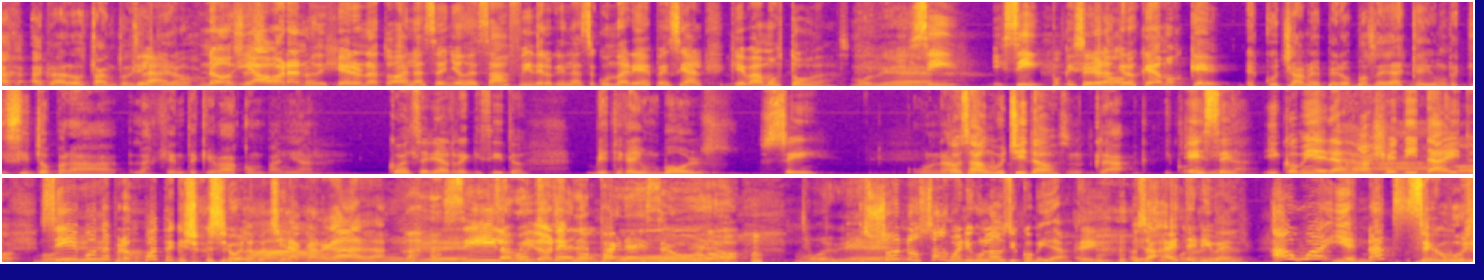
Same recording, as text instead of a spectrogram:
a- a aclararlos tanto. dijiste Claro, vos. no, Entonces, y ahora nos dijeron a todas las señas de Safi, de lo que es la secundaria especial, que vamos todas. Muy bien. Y sí, y sí, porque si no, los que nos quedamos, ¿qué? Escúchame, pero vos sabías que hay un requisito para la gente que va a acompañar. ¿Cuál sería el requisito? Viste que hay un bols, Sí. una. ¿Con sanguchitos? Mm, Claro, y comida. Ese, y comida y las Ah, galletitas. y sí, vos bien. te preocupaste que yo llevo la Ah, mochila cargada. muy bien. Sí, los bidones de con España de jugo. seguro. Muy bien. Yo no salgo a ningún lado sin comida. Ey, o sea, a es este nivel. Agua y snacks seguro.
